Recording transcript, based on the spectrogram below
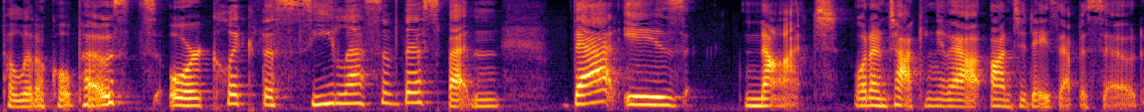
political posts or click the see less of this button, that is not what I'm talking about on today's episode.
